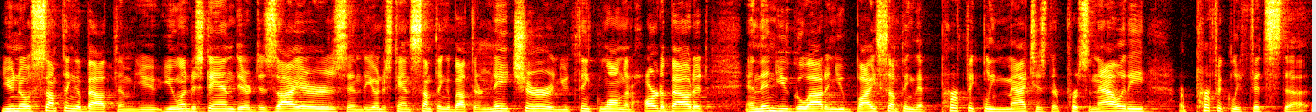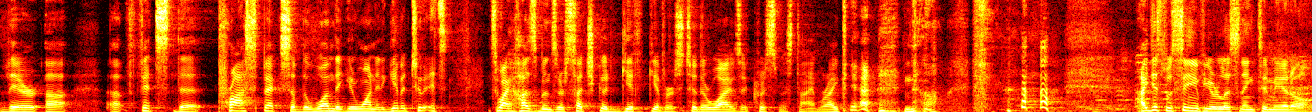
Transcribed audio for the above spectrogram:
You know something about them. You, you understand their desires and you understand something about their nature and you think long and hard about it. And then you go out and you buy something that perfectly matches their personality or perfectly fits, the, their, uh, uh, fits the prospects of the one that you're wanting to give it to. It's, it's why husbands are such good gift givers to their wives at Christmas time, right? No. I just was seeing if you were listening to me at all.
